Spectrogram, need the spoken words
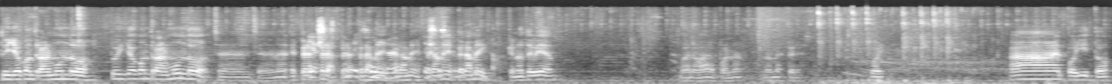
Tú y yo contra el mundo. Tú y yo contra el mundo. Chan, chan. Espera, espera, es espera, espérame, espérame, espérame, espérame. Que no te vea. Bueno, vale, pues nada, no me esperes. Voy. Ah, el pollito.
